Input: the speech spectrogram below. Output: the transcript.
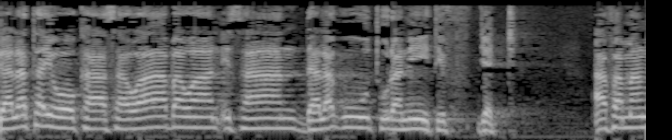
galata yookaa sawaaba waan isaan dalaguu turaniitiif jecha. Afaman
